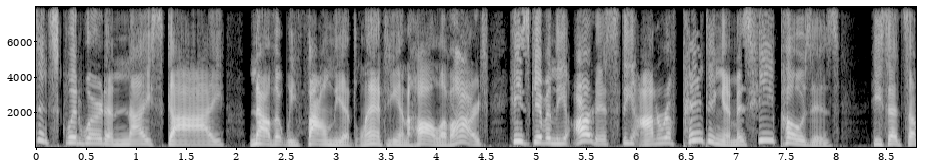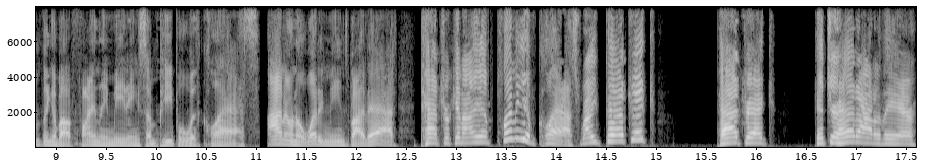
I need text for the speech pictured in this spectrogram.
Isn't Squidward a nice guy? Now that we've found the Atlantean Hall of Art, he's given the artists the honor of painting him as he poses. He said something about finally meeting some people with class. I don't know what he means by that. Patrick and I have plenty of class, right, Patrick? Patrick, get your head out of there.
